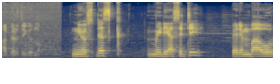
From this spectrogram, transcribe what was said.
അഭ്യർത്ഥിക്കുന്നു. News desk media city Perumbavoor.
